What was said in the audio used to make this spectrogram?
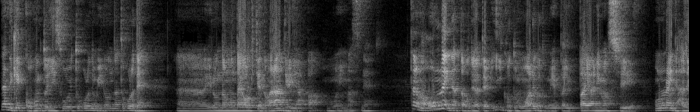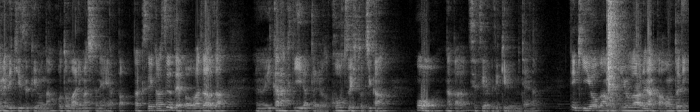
なんで結構本当にそういうところでもいろんなところで、うん、いろんな問題が起きてるのかなっていうふうにやっぱ思いますね。ただまあオンラインになったことによっていいことも悪いこともやっぱいっぱいありますし、オンラインで初めて気づくようなこともありましたね。やっぱ学生からするとやっぱわざわざ、うん、行かなくていいだったりとか交通費と時間をなんか節約できるみたいな。で、企業側も企業側でなんか本当に、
